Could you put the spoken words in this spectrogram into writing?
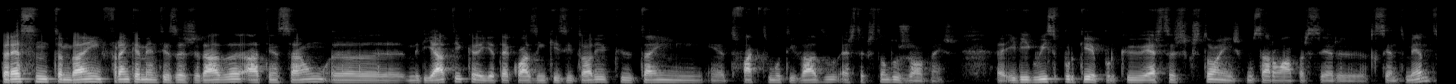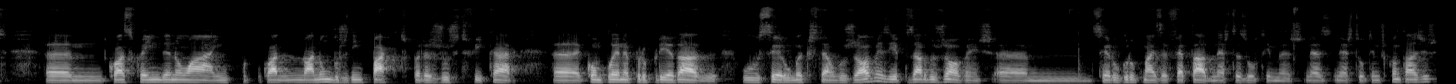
Parece-me também francamente exagerada a atenção uh, mediática e até quase inquisitória que tem eh, de facto motivado esta questão dos jovens. Uh, e digo isso porquê? Porque estas questões começaram a aparecer recentemente, um, quase que ainda não há, não há números de impacto para justificar uh, com plena propriedade o ser uma questão dos jovens e apesar dos jovens um, ser o grupo mais afetado nestas últimas, nestes últimos contágios,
